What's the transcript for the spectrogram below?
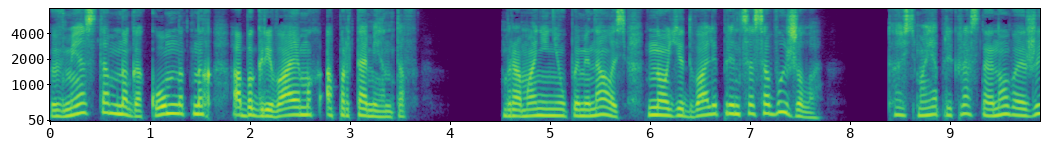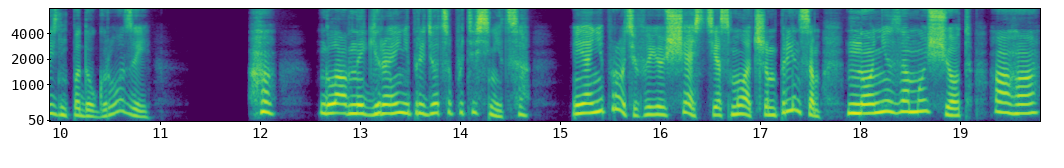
вместо многокомнатных обогреваемых апартаментов. В романе не упоминалось, но едва ли принцесса выжила. То есть моя прекрасная новая жизнь под угрозой? Ха, главной героине придется потесниться. Я не против ее счастья с младшим принцем, но не за мой счет. Ага.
